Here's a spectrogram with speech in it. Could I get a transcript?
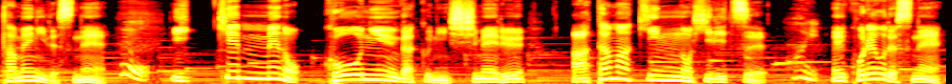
ためにですねほう。1軒目の購入額に占める頭金の比率。はい。えーこれをですね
